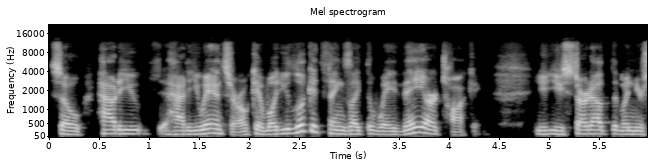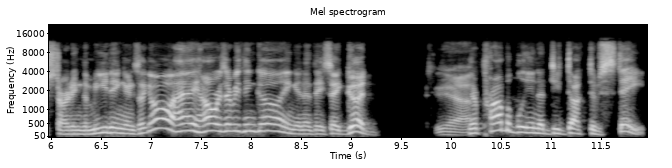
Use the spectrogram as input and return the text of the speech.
So how do you how do you answer? Okay well you look at things like the way they are talking. You, you start out the, when you're starting the meeting and it's like oh hey how is everything going? And if they say good. Yeah. They're probably in a deductive state.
